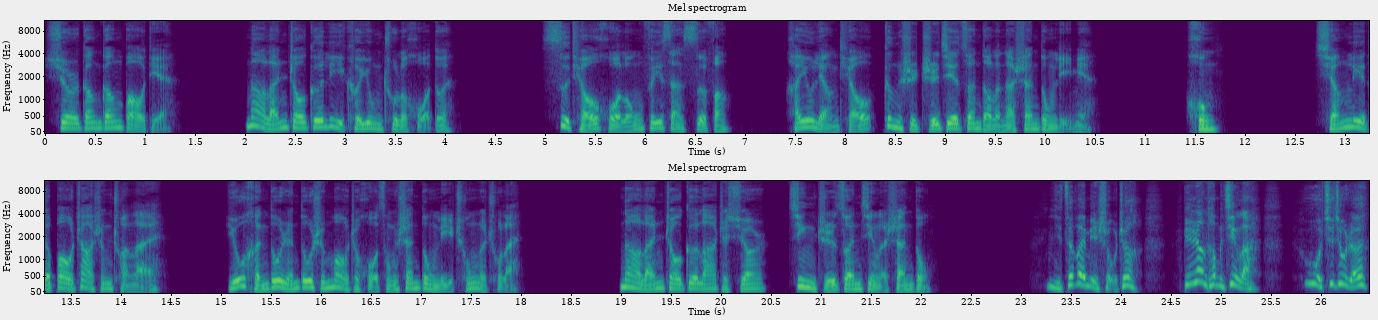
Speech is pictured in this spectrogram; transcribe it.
薰儿刚刚爆点，纳兰朝歌立刻用出了火遁，四条火龙飞散四方，还有两条更是直接钻到了那山洞里面。轰！强烈的爆炸声传来，有很多人都是冒着火从山洞里冲了出来。纳兰朝歌拉着轩儿，径直钻进了山洞。你在外面守着，别让他们进来，我去救人。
